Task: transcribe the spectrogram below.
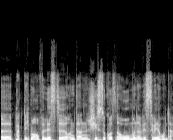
äh, pack dich mal auf eine Liste und dann schießt du kurz nach oben und dann wirst du wieder runter.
